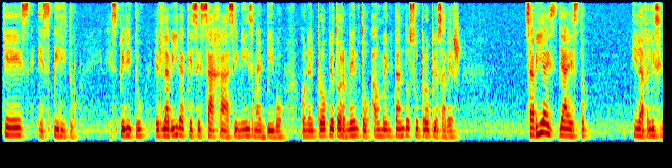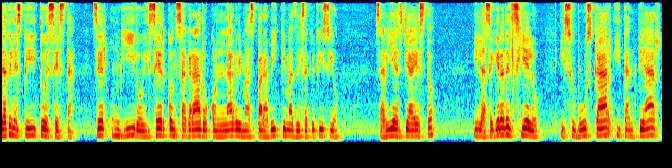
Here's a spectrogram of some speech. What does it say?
qué es espíritu. Espíritu es la vida que se saja a sí misma en vivo, con el propio tormento aumentando su propio saber. ¿Sabíais ya esto? Y la felicidad del espíritu es esta, ser ungido y ser consagrado con lágrimas para víctimas del sacrificio. ¿Sabías ya esto? Y la ceguera del cielo y su buscar y tantear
